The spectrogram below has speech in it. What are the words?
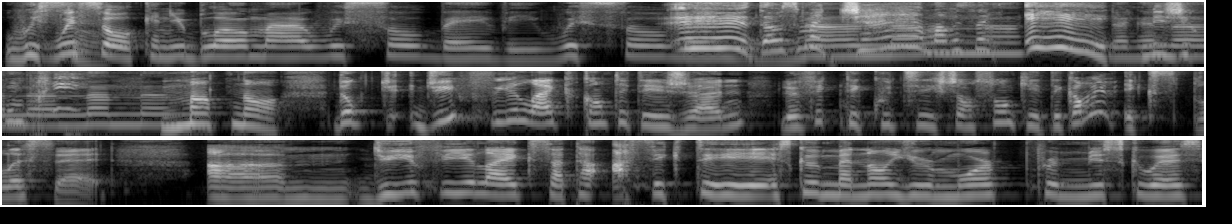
whistle. Whistle, can you blow my whistle, baby? Whistle, Eh, that was my jam. I was like, eh, mais j'ai compris na, na, na. maintenant. Donc, do you feel like quand tu étais jeune, le fait que tu écoutes ces chansons qui étaient quand même explicit, um, do you feel like ça t'a affecté? Est-ce que maintenant you're more promiscuous?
